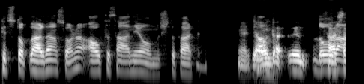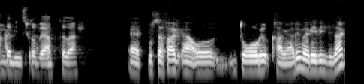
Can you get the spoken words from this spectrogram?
Pit stoplardan sonra altı saniye olmuştu fark. Evet, ya orada, e, doğru anda pit stopu yaptılar. Evet bu sefer yani o doğru kararı verebildiler.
